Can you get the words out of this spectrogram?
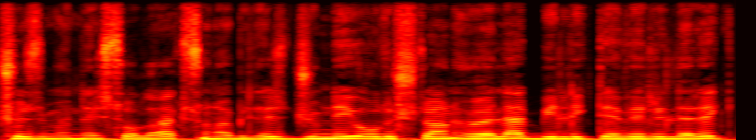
çözüm önerisi olarak sunabiliriz. Cümleyi oluşturan öğeler birlikte verilerek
